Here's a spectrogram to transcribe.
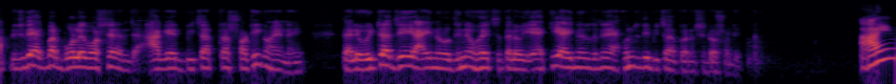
আপনি যদি একবার বলে বসেন যে আগের বিচারটা সঠিক হয় নাই তাহলে ওইটা যে আইনের অধীনে হয়েছে তাহলে ওই একই আইনের অধীনে এখন যদি বিচার করেন সেটা সঠিক না। আইন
